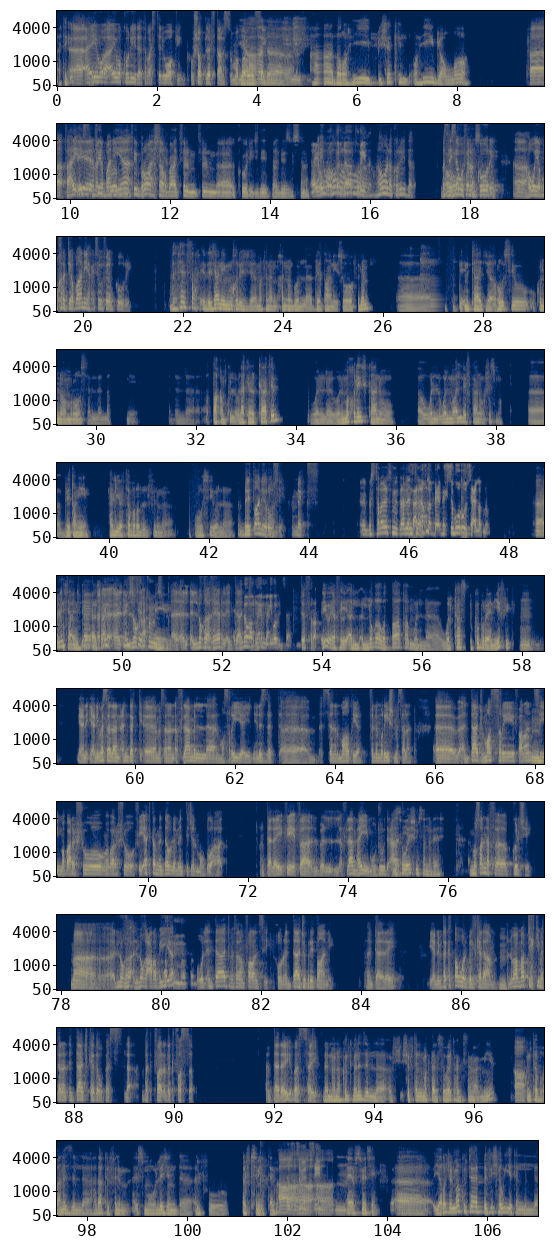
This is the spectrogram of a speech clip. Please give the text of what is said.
أعتقد آه أيوه أيوه كوريدا تبع Still Walking و Shoplifters ومبروسي هذا هذا رهيب بشكل رهيب يا الله. فهي في السينما في اليابانية برو- في Broker. بعد فيلم فيلم آه، كوري جديد بعد بينزل السنة. أيوه, أيوة هو Broker لكوريدا هو, هو لكوريدا بس هو حيسوي فيلم. كوري. آه هو يا مخرج ياباني راح يسوي فيلم كوري. دحين صح إذا جاني مخرج مثلا خلينا نقول بريطاني يسوي فيلم آه، بإنتاج روسي وكلهم روس ال- ال- يعني ال- الطاقم كله. ولكن الكاتب وال- والمخرج كانوا وال- والمؤلف كانوا شو اسمه آه، بريطانيين هل يعتبر الفيلم روسي ولا بريطاني روسي mix. آه، بس ترى يعتمد على بس على الإنتاج. الأغلب بيحسبوه روسي على الأغلب. آه، على الإنتاج. عشان الإنتاج، مين- صح؟ مين اللغة. اشترك من- أيوة. ال- اللغة غير الإنتاج. اللغة مهمة أيوه بالذات تفرق. أيوه يا أخي ال- اللغة والطاقم وال- وال cast بكبره يعني يفرق. مم. يعني يعني مثلا عندك آه، مثلا الأفلام ال- المصرية اللي نزلت السنة الماضية فيلم ريش مثلا. إنتاج مصري فرنسي ما بعرف شو ما بعرف شو في أكثر من دولة منتجة الموضوع هذا فهمت علي؟ في فالافلام هي موجودة عادي بس هو يعني. إيش مصنف إيش؟ مصنف آه، بكل شيء ما اللغة مصري. اللغة عربية والإنتاج مثلا فرنسي أو الإنتاج بريطاني فهمت علي؟ يعني بدك تطول بالكلام. أنه ما ما بتحكي مثلا إنتاج كذا وبس لا بدك تفر... بدك تفصل فهمت علي؟ بس هي لأنه أنا كنت بنزل شفت المقطع اللي سويته حق السينما العالمية آه كنت أبغى أنزل هذاك الفيلم اسمه Legend 1000 و 1900 تعرفه؟ آه 1990. آه، آه، مم. أي 1990 آه يا رجل ما كنت أعرف إيش هوية ال-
